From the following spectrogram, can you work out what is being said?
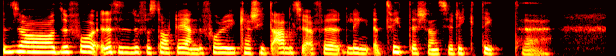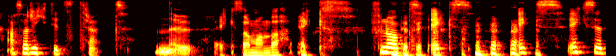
Ja, du får, alltså, du får starta igen. Det får du ju kanske inte alls göra för Twitter känns ju riktigt, eh, alltså riktigt trött nu. X Amanda, X. Förlåt, X. X. X är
